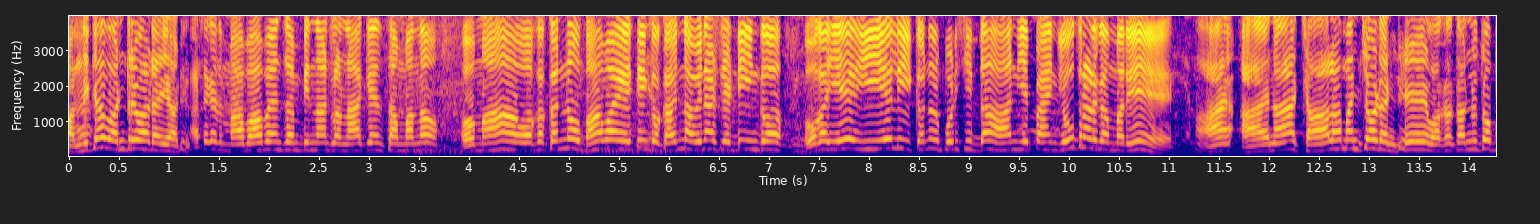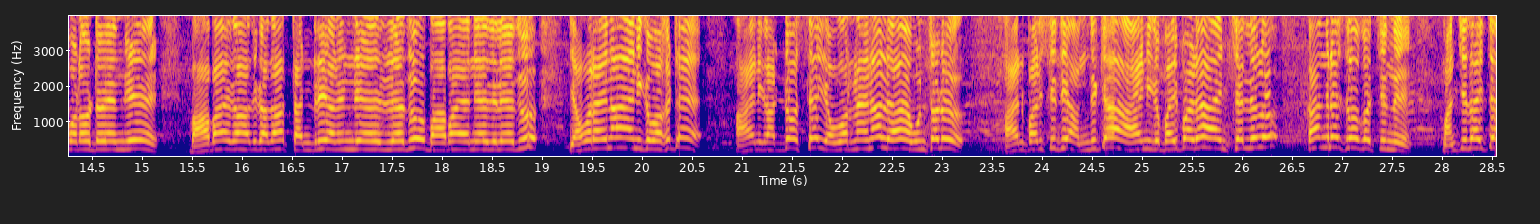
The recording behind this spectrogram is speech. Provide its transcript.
అందుకే ఒంటరివాడయ్యాడు. అట్ట కదా మా బాబాయ్ చంపిన దాంట్లో నాకేం సంబంధం? ఓ మా ఒక కన్ను బాబాయ్ అయితే ఇంకో కన్ను అవినాష్ రెడ్డి ఇంకో ఒక ఏ ఈ ఏలి ఈ కన్నును పొడిచిద్దా అని చెప్పి ఆయన చెబుతున్నాడు కదా మరి. ఆయన చాలా మంచోడండి. ఒక కన్నుతో పొడవటం ఏంది? బాబాయ్ కాదు కదా తండ్రి అనేది లేదు బాబాయ్ అనేది లేదు. ఎవరైనా ఆయనకి ఒకటే. ఆయనకి అడ్డొస్తే ఎవరినైనా లే ఉంచడు. ఆయన పరిస్థితి అందుకే ఆయనకి భయపడే ఆయన చెల్లెలు కాంగ్రెస్లోకి వచ్చింది. మంచిదైతే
